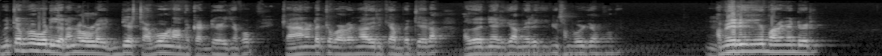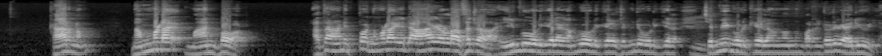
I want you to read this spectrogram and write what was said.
നൂറ്റമ്പത് കോടി ജനങ്ങളുള്ള ഇന്ത്യ സ്റ്റബോണാന്ന് കണ്ടു കഴിഞ്ഞപ്പോൾ കാനഡയ്ക്ക് വഴങ്ങാതിരിക്കാൻ പറ്റിയില്ല അത് തന്നെയായിരിക്കും അമേരിക്കയ്ക്ക് സംഭവിക്കാൻ പോകുന്നത്. അമേരിക്കയ്ക്കും വഴങ്ങേണ്ടി വരും. കാരണം നമ്മുടെ മാൻപവർ അതാണ് ഇപ്പോൾ നമ്മുടെ ഇതിൽ ആകെയുള്ള അസറ്റ് അതാണ് ഇരുമ്പ് കൊടുക്കില്ല കമ്പ് കൊടുക്കില്ല സിമെന്റ് കൊടുക്കില്ല ചെമ്മീൻ കൊടുക്കില്ല എന്നൊന്നും പറഞ്ഞിട്ട് ഒരു കാര്യമില്ല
